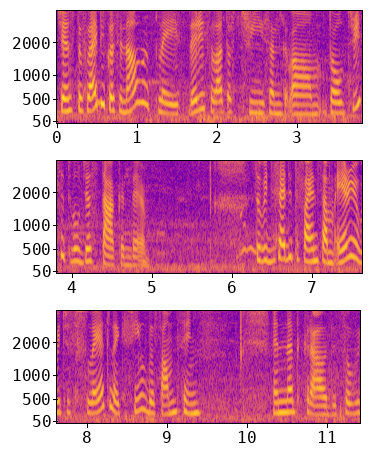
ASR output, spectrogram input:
chance to fly because in our place there is a lot of trees and um, tall trees. It will just stuck in there. So we decided to find some area which is flat, like field or something, and not crowded. So we,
